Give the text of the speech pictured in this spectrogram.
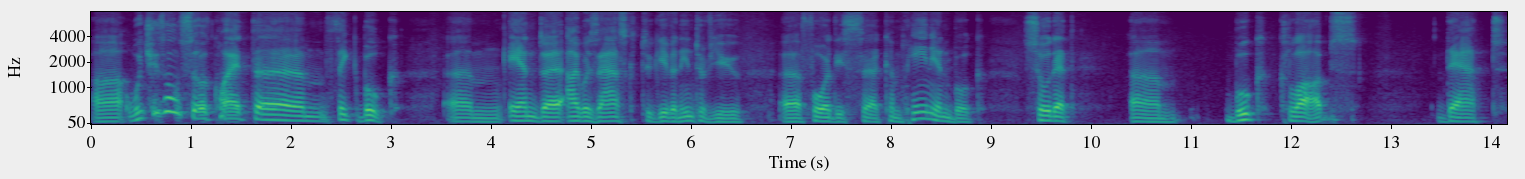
uh, which is also a quite um, thick book. Um, and uh, I was asked to give an interview uh, for this uh, companion book so that um, book clubs that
